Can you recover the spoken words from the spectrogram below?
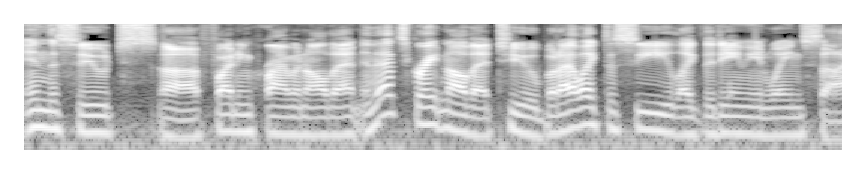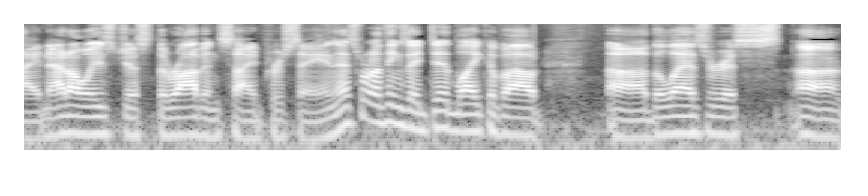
in the suits, uh, fighting crime and all that, and that's great and all that too. But I like to see like the Damian Wayne side, not always just the Robin side per se. And that's one of the things I did like about uh, the Lazarus uh,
